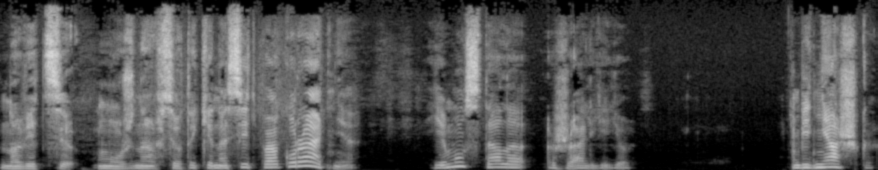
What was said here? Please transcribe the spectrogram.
но ведь можно все-таки носить поаккуратнее. Ему стало жаль ее. Бедняжка.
